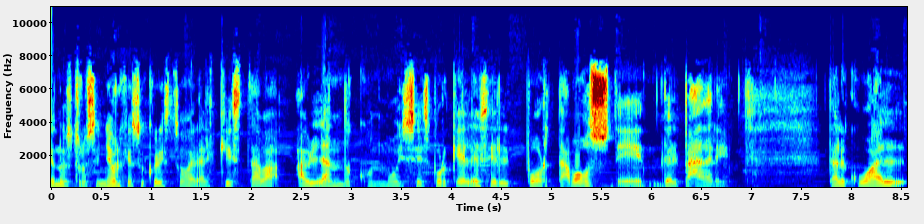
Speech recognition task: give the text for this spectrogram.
que nuestro Señor Jesucristo era el que estaba hablando con Moisés, porque Él es el portavoz del Padre. Tal cual,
